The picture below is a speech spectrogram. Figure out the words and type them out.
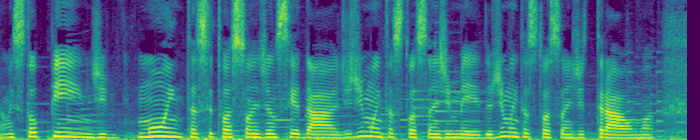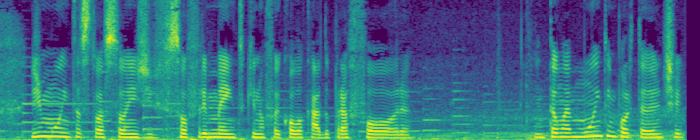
É um estopim de muitas situações de ansiedade, de muitas situações de medo, de muitas situações de trauma de muitas situações de sofrimento que não foi colocado para fora. Então é muito importante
